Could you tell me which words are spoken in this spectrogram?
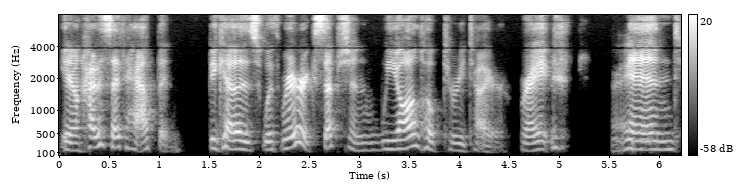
You know, how does that happen? Because with rare exception, we all hope to retire, right? Right. And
